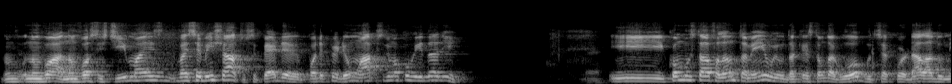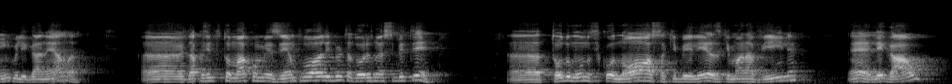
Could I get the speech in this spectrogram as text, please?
não, não, vou, não vou assistir, mas vai ser bem chato. Se perde, pode perder um ápice de uma corrida ali. É. E como você estava falando também, Will, da questão da Globo, de se acordar lá domingo e ligar nela, uh, dá para a gente tomar como exemplo a Libertadores no SBT. Uh, ah, todo mundo ficou, nossa, que beleza, que maravilha. É, legal,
